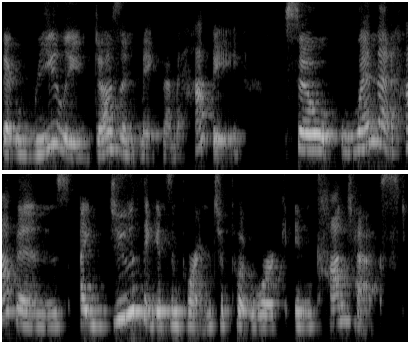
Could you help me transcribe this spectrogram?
that really doesn't make them happy so when that happens, I do think it's important to put work in context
